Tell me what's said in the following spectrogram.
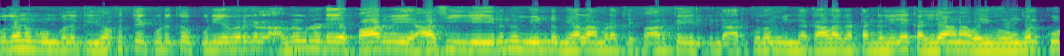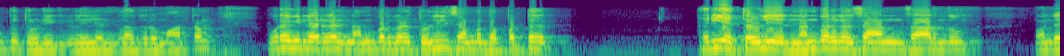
புதனும் உங்களுக்கு யோகத்தை கொடுக்கக்கூடியவர்கள் அவர்களுடைய பார்வை ராசியிலே இருந்து மீண்டும் ஏழாம் இடத்தை பார்க்க இருக்கின்ற அற்புதம் இந்த காலகட்டங்களிலே கல்யாண வைபவங்கள் கூட்டு தொழில்களிலே நல்லதொரு மாற்றம். உறவினர்கள் நண்பர்கள் தொழில் சம்பந்தப்பட்டு பெரிய தொழில் நண்பர்கள் சார் சார்ந்தும் அந்த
